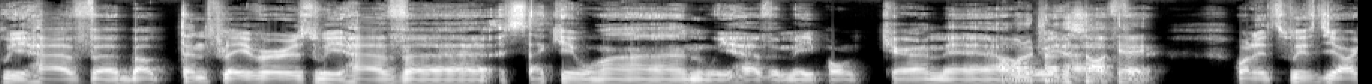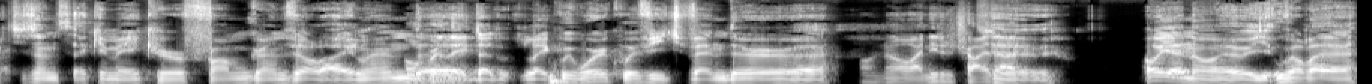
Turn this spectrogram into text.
we have uh, about 10 flavors. We have uh, a sake one. We have a maple caramel. I wanna try the have, sake. Uh, well, it's with the artisan sake maker from Granville Island. Oh, really? Uh, that, like we work with each vendor. Uh, Oh no, I need to try that. oh yeah, no, uh, we'll uh,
